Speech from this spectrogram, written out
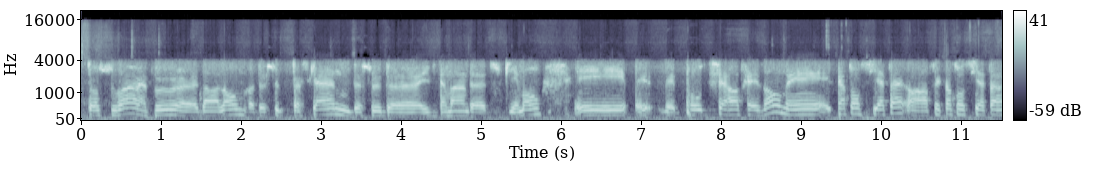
sont souvent un peu euh, dans l'ombre de ceux de Toscane, de ceux de évidemment de, du Piémont, et, pour différentes raisons. Mais quand on s'y attend, en fait, quand on s'y attend,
